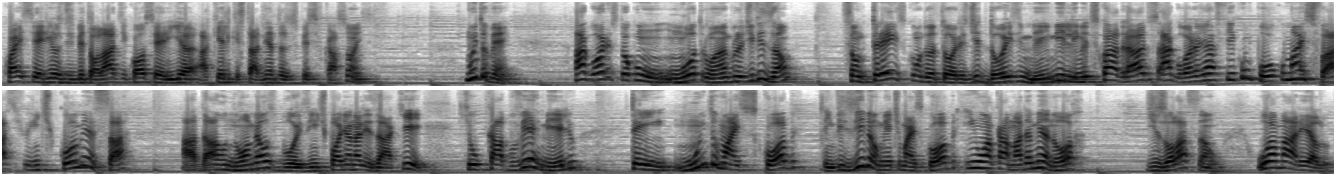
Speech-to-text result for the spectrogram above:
quais seriam os desbitolados e qual seria aquele que está dentro das especificações? Muito bem. Agora estou com um outro ângulo de visão. São três condutores de 2,5 milímetros quadrados. Agora já fica um pouco mais fácil a gente começar a dar o nome aos bois. A gente pode analisar aqui que o cabo vermelho tem muito mais cobre, tem visivelmente mais cobre em uma camada menor de isolação. O amarelo,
